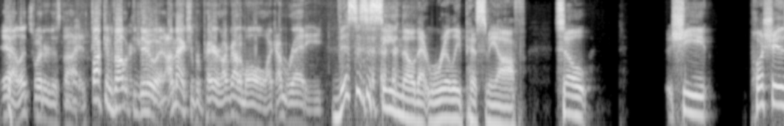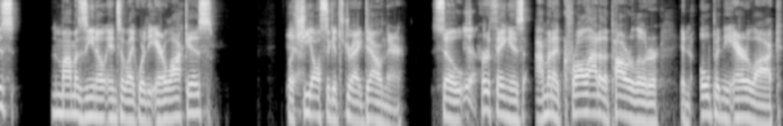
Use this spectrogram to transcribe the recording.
Yeah, let Twitter decide. Fucking vote to do it. I'm actually prepared. I've got them all. Like I'm ready. this is a scene though that really pissed me off. So she pushes Mama Xeno into like where the airlock is, but Yeah. she also gets dragged down there. So Yeah. her thing is, I'm gonna crawl out of the power loader and open the airlock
